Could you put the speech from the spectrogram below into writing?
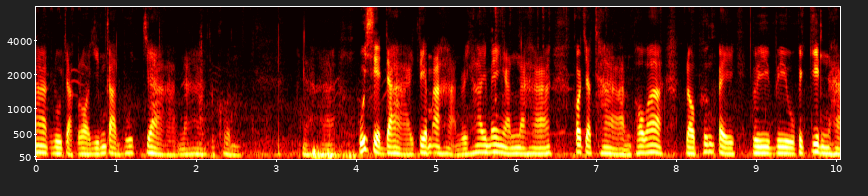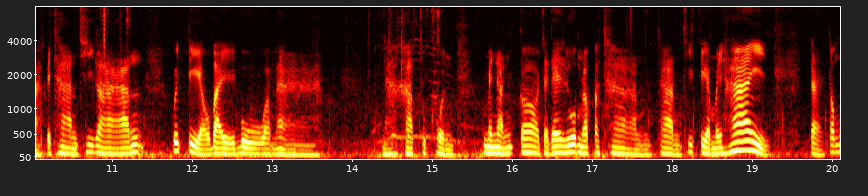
ากดูจากรอยยิ้มการพูดจานะฮะทุกคนนะฮะอุ้ยเสียดายเตรียมอาหารไว้ให้ไม่งั้นนะฮะก็จะทาน เพราะว่าเราเพิ่งไปรีวิวไปกินฮะไปทานที่ร้านก๋วยเตี๋ยวใบบัวมานะครับทุกคนไม่นั้นก็จะได้ร่วมรับประทานทานที่เตรียมไว้ให้ แต่ต้อง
